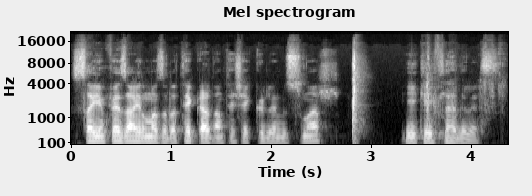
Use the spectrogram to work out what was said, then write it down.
Sayın Feza Yılmaz'a da tekrardan teşekkürlerimizi sunar. İyi keyifler dileriz.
